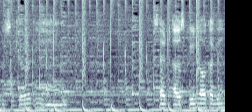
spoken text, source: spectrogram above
to security and set a screen lock again.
